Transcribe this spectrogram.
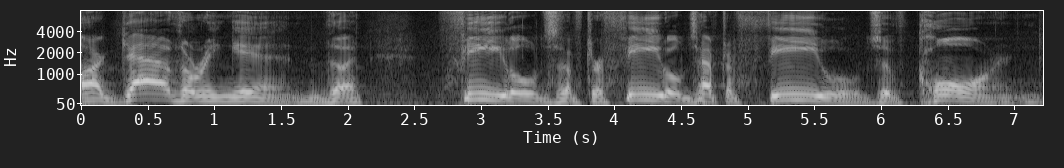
are gathering in the fields after fields after fields of corn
